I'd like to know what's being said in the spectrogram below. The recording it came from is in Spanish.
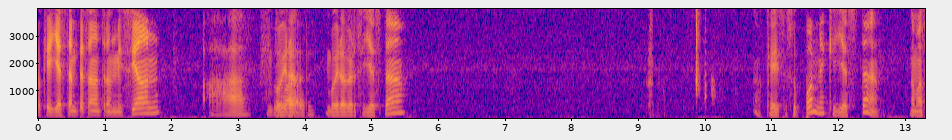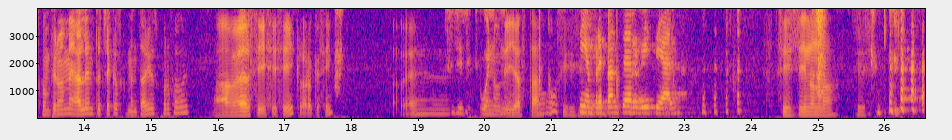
Ok, ya está empezando la transmisión. Ah, Voy a, ir a- madre. voy a ir a ver si ya está. Ok, se supone que ya está. Nomás confírmame. Allen, ¿tú checas comentarios, por favor? A ver, sí, sí, sí, claro que sí. A ver. Sí, sí, sí, bueno. Sí, ¿no? ya está. Oh, sí, sí, sí. Siempre tan servicial. Sí, sí, sí, no, no.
